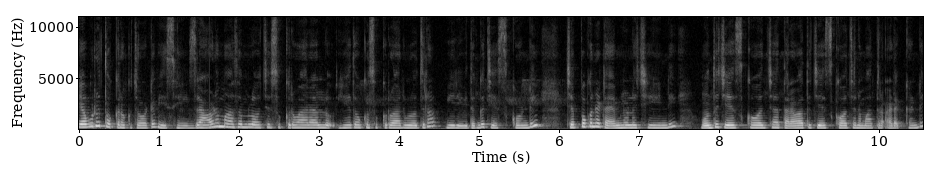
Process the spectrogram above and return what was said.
ఎవరు తొక్కరొక చోట వేసేయండి. శ్రావణ మాసంలో వచ్చే శుక్రవారాల్లో ఏదో ఒక శుక్రవారం రోజున మీరు ఈ విధంగా చేసుకోండి. చెప్పుకున్న టైంలోనే చేయండి. ముందు చేసుకోవచ్చా తర్వాత చేసుకోవచ్చని మాత్రం అడగండి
